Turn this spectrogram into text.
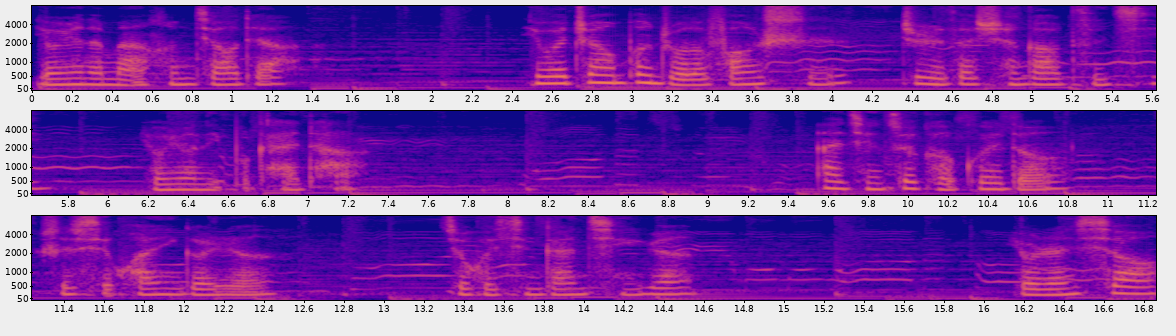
永远的蛮横娇嗲，以为这样笨拙的方式就是在宣告自己永远离不开他。爱情最可贵的是喜欢一个人，就会心甘情愿。有人笑，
